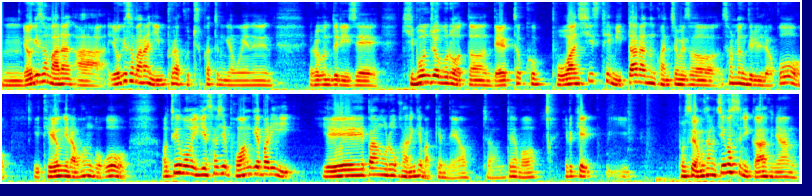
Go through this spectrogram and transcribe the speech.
음 여기서 말한 아 여기서 말한 인프라 구축 같은 경우에는 여러분들이 이제 기본적으로 어떤 네트워크 보안 시스템이 있다라는 관점에서 설명드리려고 이 대응이라고 한 거고 어떻게 보면 이게 사실 보안 개발이 예방으로 가는 게 맞겠네요. 자, 근데 뭐 이렇게 이, 벌써 영상 찍었으니까 그냥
